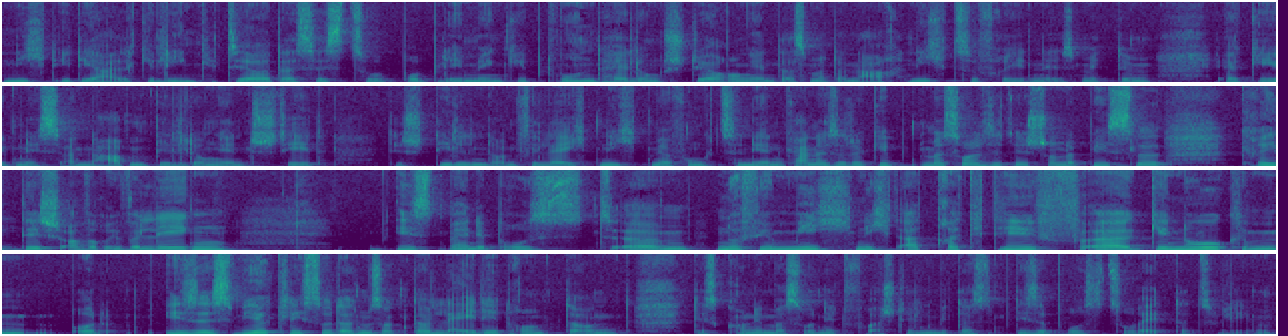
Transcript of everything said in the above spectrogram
nicht ideal gelingt, ja, dass es zu Problemen gibt, Wundheilungsstörungen, dass man danach nicht zufrieden ist mit dem Ergebnis, eine Narbenbildung entsteht, das Stillen dann vielleicht nicht mehr funktionieren kann. Also da gibt, man soll sich das schon ein bisschen kritisch einfach überlegen. Ist meine Brust ähm, nur für mich nicht attraktiv äh, genug? Oder ist es wirklich so, dass man sagt, da leide ich drunter und das kann ich mir so nicht vorstellen, mit dieser Brust so weiterzuleben?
